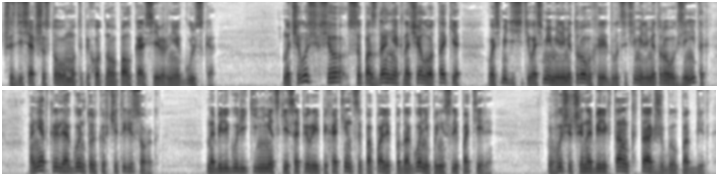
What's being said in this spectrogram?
66-го мотопехотного полка севернее Гульска. Началось все с опоздания к началу атаки 88 миллиметровых и 20 миллиметровых зениток. Они открыли огонь только в 4.40. На берегу реки немецкие саперы и пехотинцы попали под огонь и понесли потери. Вышедший на берег танк также был подбит –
